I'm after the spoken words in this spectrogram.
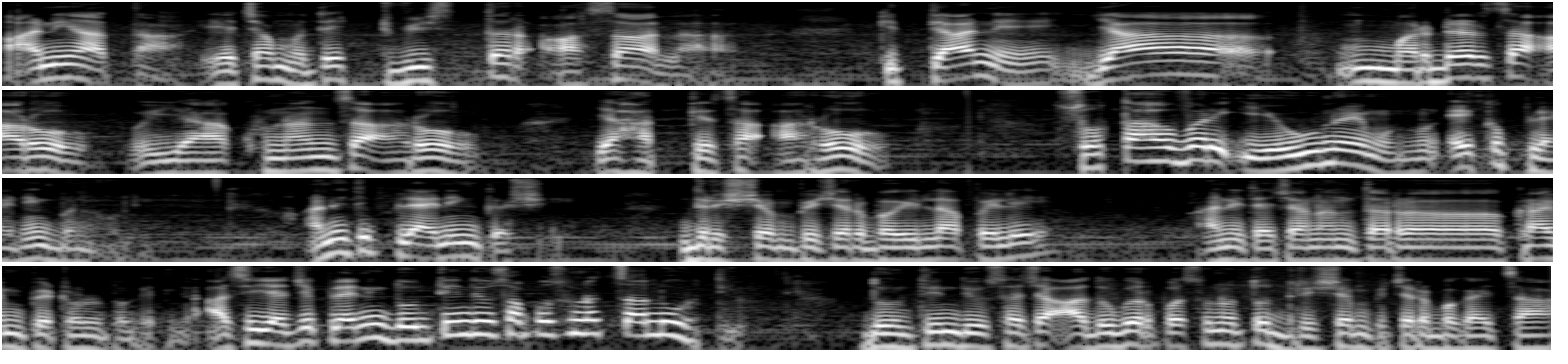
आणि आता याच्यामध्ये ट्विस्ट तर असा आला की त्याने या मर्डरचा आरोप या खुनांचा आरोप या हत्येचा आरोप स्वतःवर येऊ नये म्हणून एक प्लॅनिंग बनवली. आणि ती प्लॅनिंग कशी? दृश्यम पिक्चर बघितला पहिले आणि त्याच्यानंतर क्राईम पेट्रोल बघितलं. अशी याची प्लॅनिंग दोन तीन दिवसापासूनच चालू होती. दोन तीन दिवसाच्या अगोदरपासून तो दृश्यम पिक्चर बघायचा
